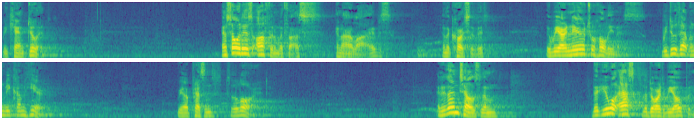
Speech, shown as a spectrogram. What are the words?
We can't do it. And so it is often with us in our lives, in the course of it, that we are near to holiness. We do that when we come here. We are present to the Lord. And he then tells them that you will ask the door to be opened.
